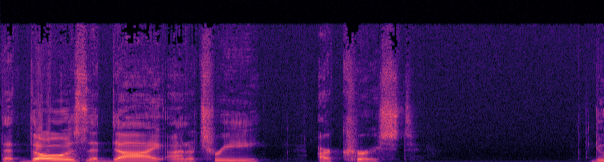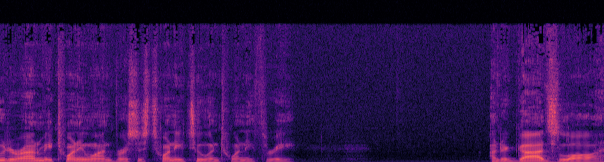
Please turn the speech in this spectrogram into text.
that those that die on a tree are cursed. Deuteronomy 21, verses 22 and 23. Under God's law,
